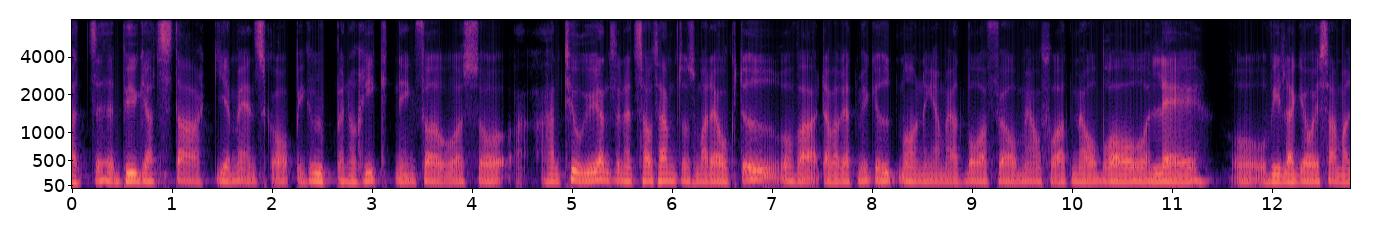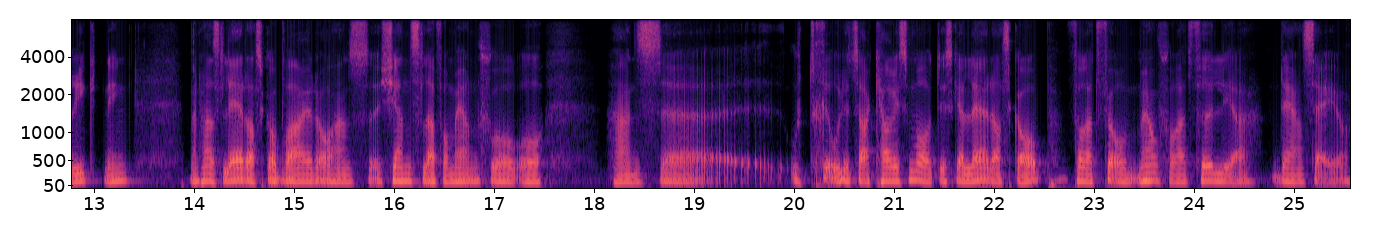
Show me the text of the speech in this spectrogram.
att eh, bygga en stark gemenskap i gruppen och riktning för oss. Och han tog ju egentligen ett Southampton som hade åkt ur och var, det var rätt mycket utmaningar med att bara få människor att må bra och le och, och vilja gå i samma riktning. Men hans ledarskap varje dag, hans eh, känsla för människor och hans eh, otroligt så här, karismatiska ledarskap för att få människor att följa det han säger.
